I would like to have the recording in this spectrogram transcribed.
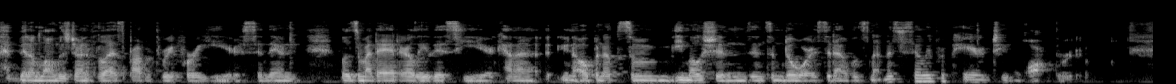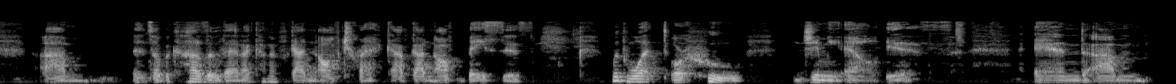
have been along this journey for the last probably three or four years, and then losing my dad early this year kind of you know opened up some emotions and some doors that I was not necessarily prepared to walk through. Um, and so because of that, I kind of gotten off track. I've gotten off basis with what or who Jimmy L is, and um,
